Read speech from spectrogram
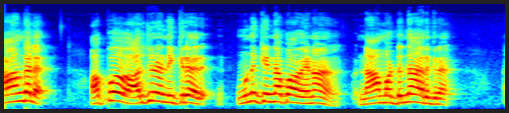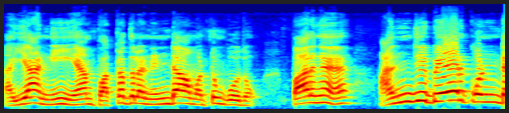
தாங்கலை. அப்போது அர்ஜுனன் நிற்கிறாரு உனக்கு என்னப்பா வேணும்? நான் மட்டும்தான் இருக்கிறேன். ஐயா நீ என் பக்கத்தில் நின்றா மட்டும் போதும். பாருங்க அஞ்சு பேர் கொண்ட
